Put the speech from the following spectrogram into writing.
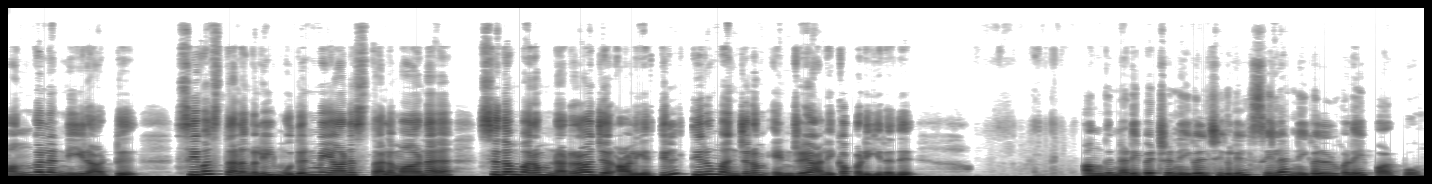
மங்கள நீராட்டு. சிவஸ்தலங்களில் முதன்மையான ஸ்தலமான சிதம்பரம் நடராஜர் ஆலயத்தில் திருமஞ்சனம் என்றே அழைக்கப்படுகிறது. அங்கு நடைபெற்ற நிகழ்ச்சிகளில் சில நிகழ்வுகளை பார்ப்போம்.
